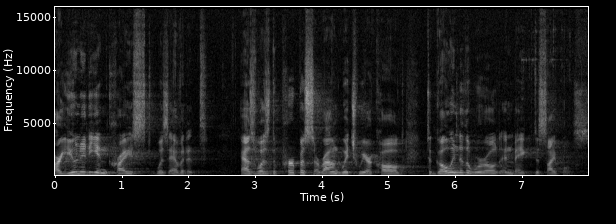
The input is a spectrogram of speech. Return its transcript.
Our unity in Christ was evident, as was the purpose around which we are called to go into the world and make disciples.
